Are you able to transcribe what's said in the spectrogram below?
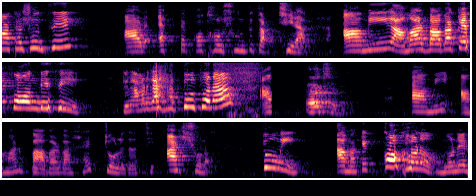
কথা শুনছি। আর একটা কথাও শুনতে চাচ্ছি না। আমি আমার বাবাকে ফোন দিছি। তুমি আমার গায়ে হাত তুলছো না? আম- আমি আমার বাবার বাসায় চলে যাচ্ছি। আর শোনো তুমি আমাকে কখনো মনের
